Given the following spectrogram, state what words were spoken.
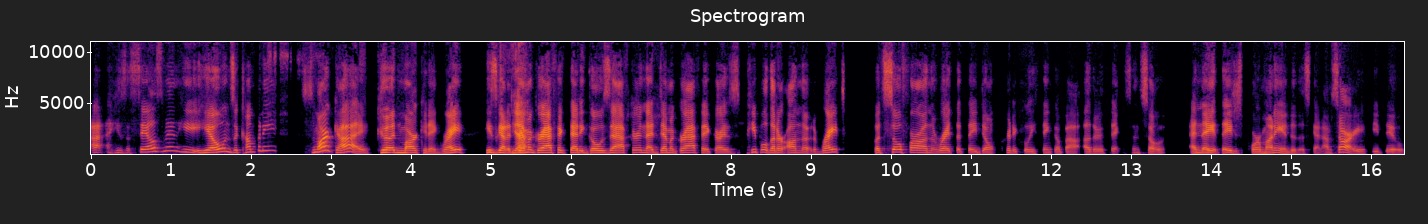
Uh, he's a salesman. He he owns a company. Smart guy. Good marketing, right? He's got a Yeah. demographic that he goes after, and that demographic is people that are on the right, but so far on the right that they don't critically think about other things. And so and they they just pour money into this guy. I'm sorry if you do.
